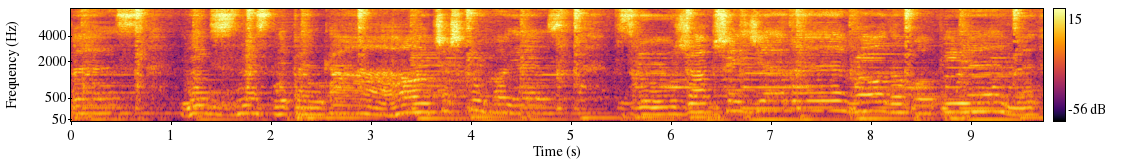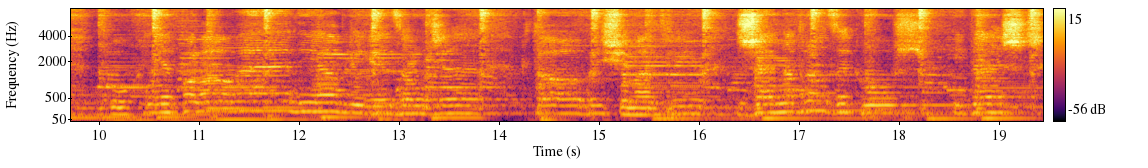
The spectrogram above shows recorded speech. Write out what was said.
bez Nikt z nas nie pęka, chociaż krucho jest Wzgórza przejdziemy, wodą popijemy. Kuchnie polowe, diabli wiedzą gdzie Kto by się martwił, że na drodze kurz I deszcz,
